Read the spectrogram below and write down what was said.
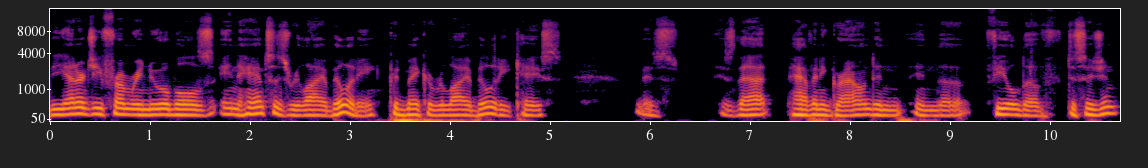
the energy from renewables enhances reliability. Could make a reliability case. Is is that have any ground in in the field of decision?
